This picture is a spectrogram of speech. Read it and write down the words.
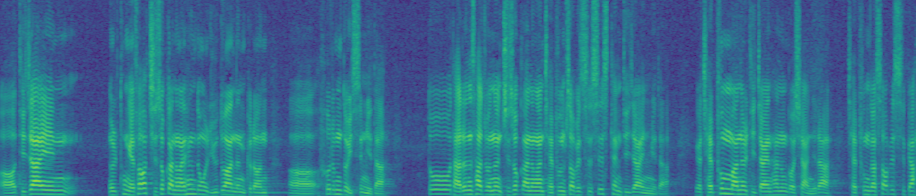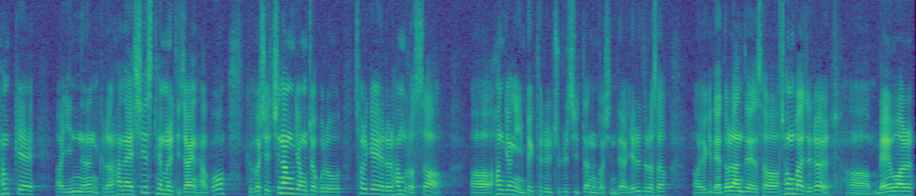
어, 디자인을 통해서 지속 가능한 행동을 유도하는 그런 어, 흐름도 있습니다. 또 다른 사조는 지속 가능한 제품 서비스 시스템 디자인입니다. 그러니까 제품만을 디자인하는 것이 아니라 제품과 서비스가 함께 어, 있는 그런 하나의 시스템을 디자인하고 그것이 친환경적으로 설계를 함으로써 어, 환경에 임팩트를 줄일 수 있다는 것인데요. 예를 들어서 어, 여기 네덜란드에서 청바지를 어, 매월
